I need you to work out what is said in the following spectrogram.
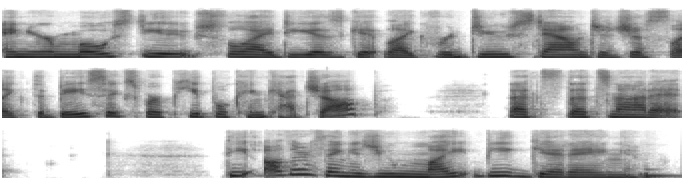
and your most useful ideas get like reduced down to just like the basics where people can catch up, that's that's not it. The other thing is you might be getting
